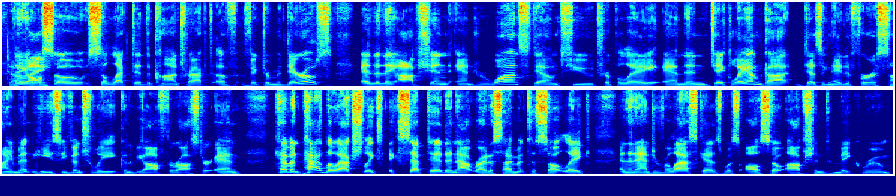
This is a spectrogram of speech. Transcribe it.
Tony. They also selected the contract of Victor Mederos, and then they optioned Andrew Wantz down to AAA, and then Jake Lamb got designated for assignment. He's eventually going to be off the roster, and Kevin Padlo actually accepted an outright assignment to Salt Lake, and then Andrew Velazquez was also optioned to make room.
